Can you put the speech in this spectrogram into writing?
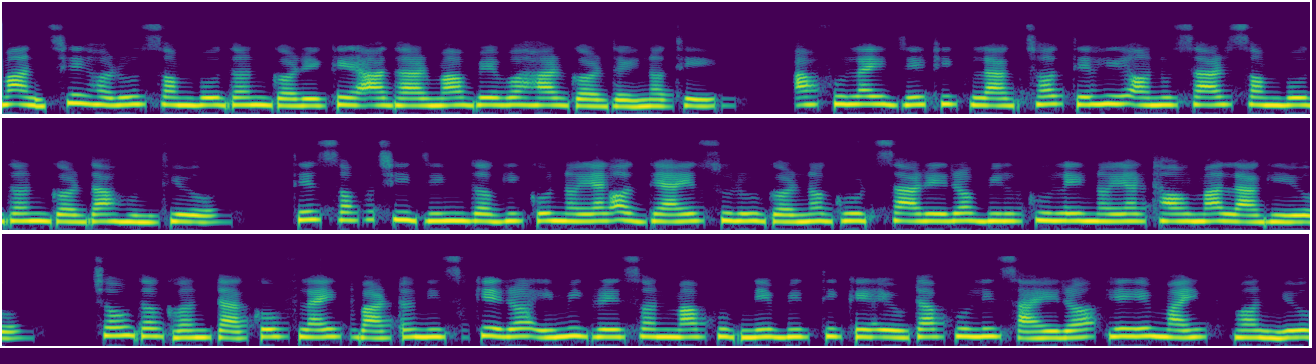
मान्छेहरू सम्बोधन गरेकै आधारमा व्यवहार गर्दैनथे। आफूलाई जे ठिक लाग्छ त्यही अनुसार सम्बोधन गर्दा हुन्थ्यो। त्यसपछि जिन्दगीको नयाँ अध्याय सुरु गर्न गुट सारेर बिल्कुलै नयाँ ठाउँमा लाग्यो। चौध घन्टाको फ्लाइटबाट निस्केर इमिग्रेसनमा पुग्ने बित्तिकै एउटा पुलिस आएर हे माइट भन्यो।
